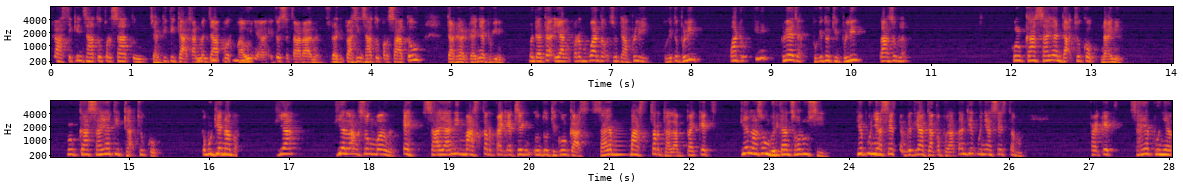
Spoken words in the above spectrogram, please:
diplastikin satu persatu, jadi tidak akan mencampur baunya. Itu secara, sudah diplastikin satu persatu, dan harganya begini. Mendadak yang perempuan tuh sudah beli. Begitu beli, waduh, ini beli aja. Begitu dibeli, langsung bilang, kulkas saya tidak cukup. Nah ini, kulkas saya tidak cukup. Kemudian apa? Dia dia langsung meng, eh saya ini master packaging untuk di kulkas. Saya master dalam package. Dia langsung memberikan solusi. Dia punya sistem. Ketika ada keberatan, dia punya sistem. Package, saya punya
